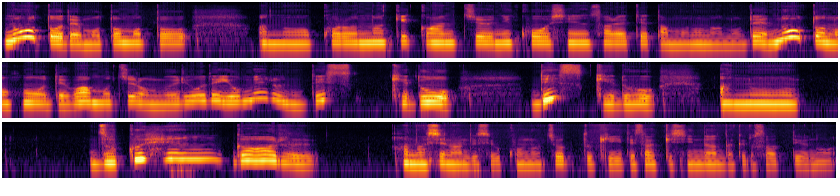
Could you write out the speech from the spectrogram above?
ノートでもともとあのコロナ期間中に更新されてたものなのでノートの方ではもちろん無料で読めるんですけどですけどあの続編がある話なんですよ。この「ちょっと聞いてさっき死んだんだけどさ」っていうのは。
